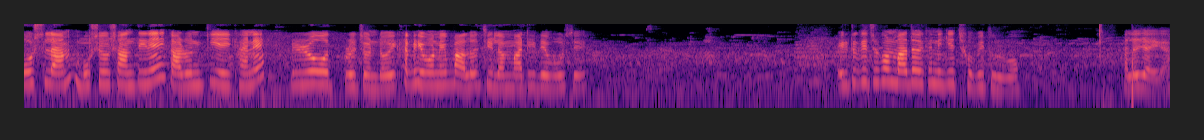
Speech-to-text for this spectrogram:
বসলাম বসেও শান্তি নেই কারণ কি এইখানে রোদ প্রচণ্ড ওইখানে অনেক ভালো ছিলাম মাটিতে বসে। একটু কিছুক্ষণ বাদে ওইখানে গিয়ে ছবি তুলবো। ভালো জায়গা।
